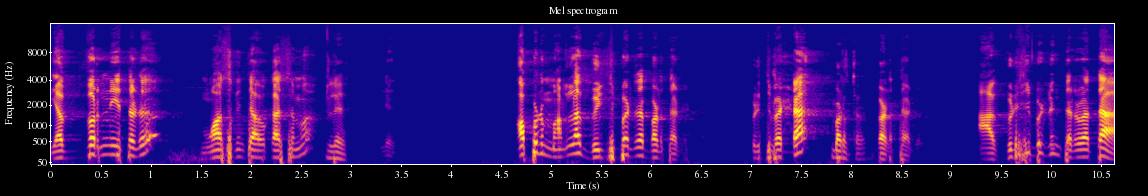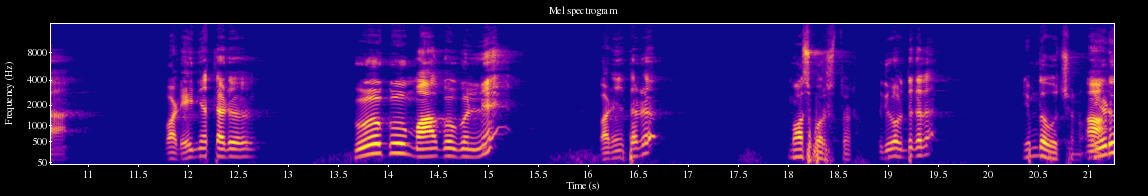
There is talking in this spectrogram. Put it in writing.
ఎవరిని ఇతడు మోసగించే అవకాశము లేదు. లేదు. అప్పుడు మరలా విడిచిపెట్టబడతాడు విడిచిపెట్ట పడతాడు. పడతాడు. ఆ విడిచిపెట్టిన తర్వాత వాడు ఏం చేస్తాడు? గోగు మా గోగుల్ని వాడు ఏం చేస్తాడు? మోసపరుస్తాడు. ఇదిగో ఉంది కదా. ఎనిమిదో వచ్చును. ఏడు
